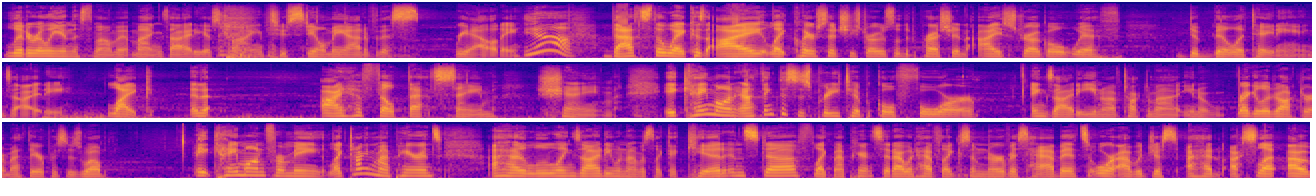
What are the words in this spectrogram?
literally in this moment, my anxiety is trying to steal me out of this reality. yeah. That's the way, because I, like Claire said, she struggles with depression. I struggle with debilitating anxiety. Like, and I have felt that same shame. It came on, and I think this is pretty typical for anxiety. You know, I've talked to my, you know, regular doctor and my therapist as well. It came on for me, like talking to my parents. I had a little anxiety when I was like a kid and stuff. Like my parents said, I would have like some nervous habits, or I would just, I had, I slept, I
